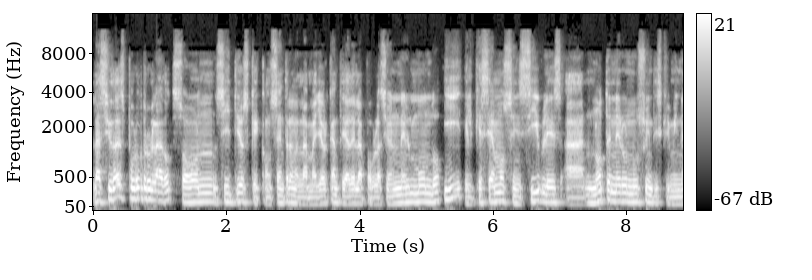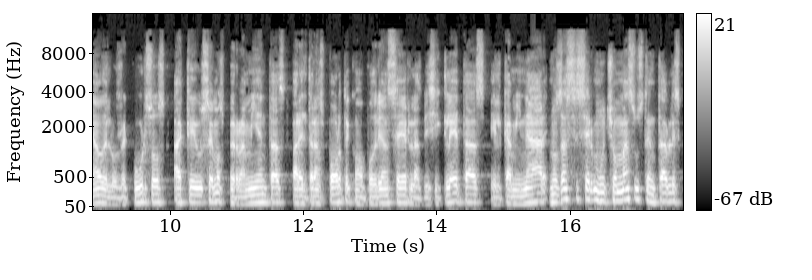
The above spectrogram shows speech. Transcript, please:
Las ciudades, por otro lado, son sitios que concentran a la mayor cantidad de la población en el mundo y el que seamos sensibles a no tener un uso indiscriminado de los recursos, a que usemos herramientas para el transporte como podrían ser las bicicletas, el caminar, nos hace ser mucho más sustentables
